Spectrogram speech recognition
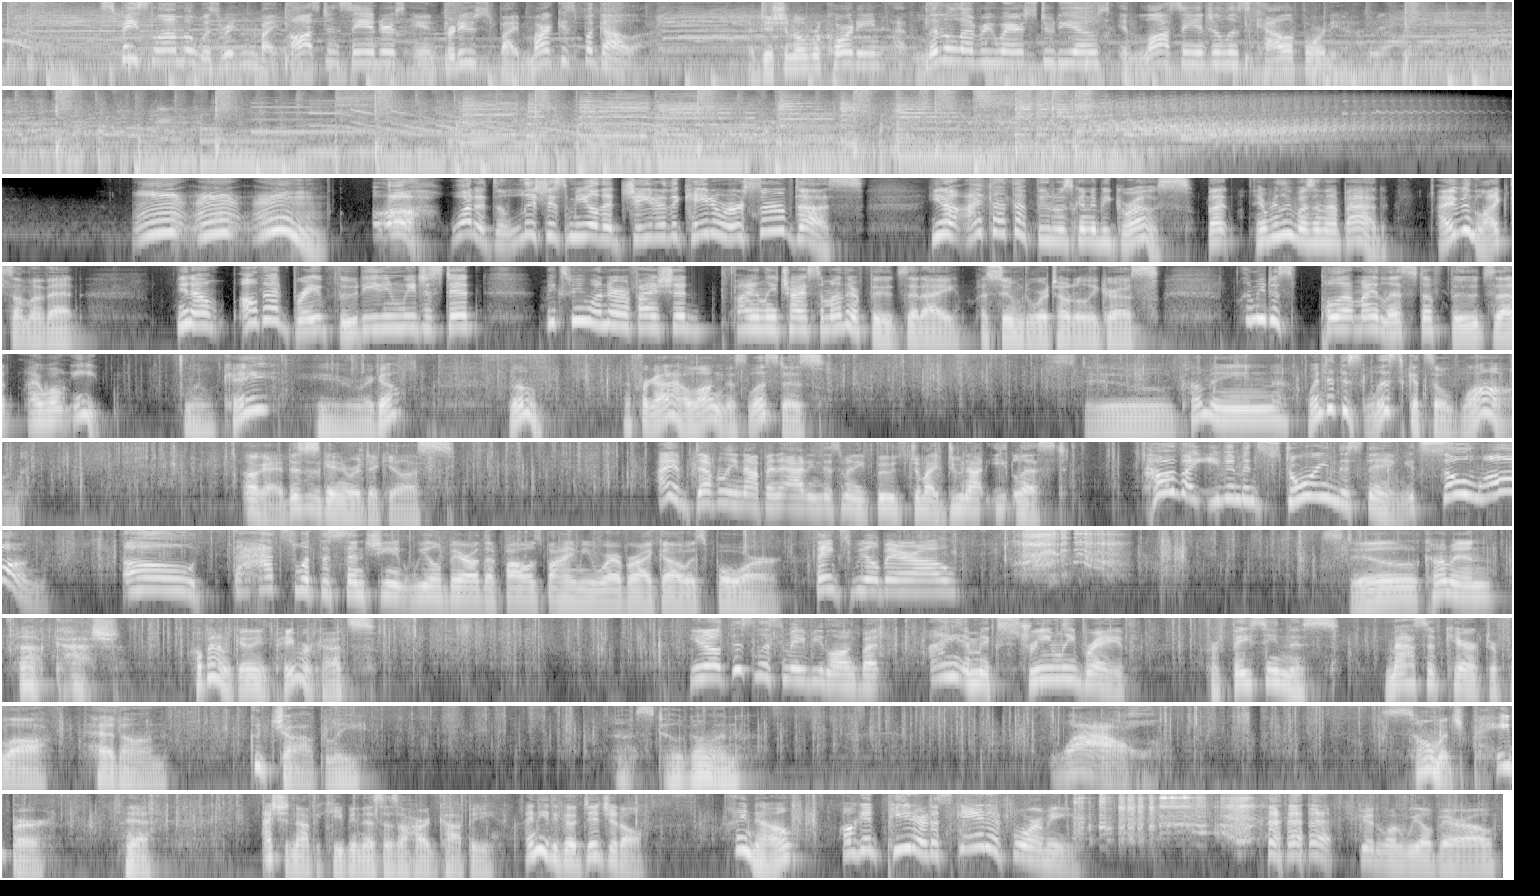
Space Llama was written by Austin Sanders and produced by Marcus Bagala. Additional recording at Little Everywhere Studios in Los Angeles, California. A delicious meal that Jader the caterer served us. You know, I thought that food was going to be gross, but it really wasn't that bad. I even liked some of it. You know, all that brave food eating we just did makes me wonder if I should finally try some other foods that I assumed were totally gross. Let me just pull out my list of foods that I won't eat. Okay, here we go. Oh, I forgot how long this list is. Still coming. When did this list get so long? Okay, this is getting ridiculous. I have definitely not been adding this many foods to my do not eat list. How have I even been storing this thing? It's so long. Oh, that's what the sentient wheelbarrow that follows behind me wherever I go is for. Thanks, wheelbarrow. Still coming. Oh, gosh. Hope I don't get any paper cuts. You know, this list may be long, but I am extremely brave for facing this massive character flaw head on. Good job, Lee. Oh, still going. Wow. So much paper. Yeah, I should not be keeping this as a hard copy. I need to go digital. I know. I'll get Peter to scan it for me. Good one, wheelbarrow.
